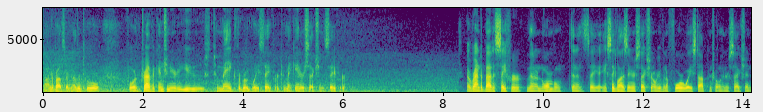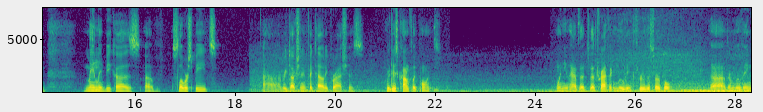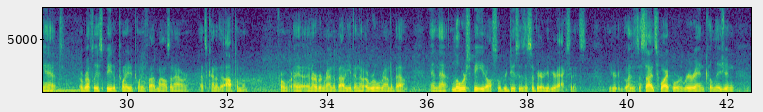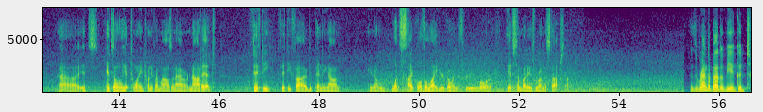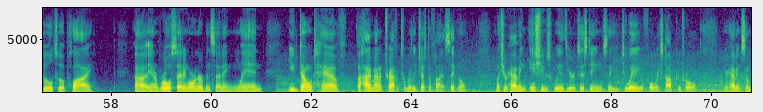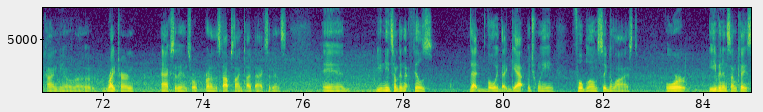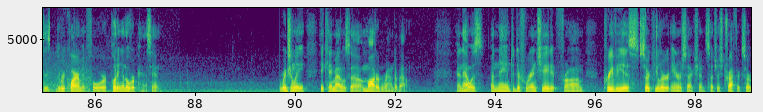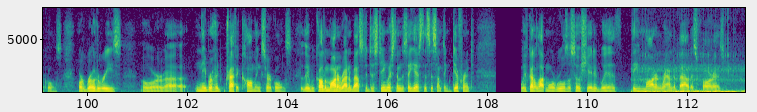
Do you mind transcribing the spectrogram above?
Roundabouts are another tool for the traffic engineer to use to make the roadway safer, to make intersections safer. A roundabout is safer than a normal, than say a signalized intersection or even a four-way stop control intersection, mainly because of slower speeds, uh, reduction in fatality crashes, reduced conflict points. When you have the, the traffic moving through the circle, uh, they're moving at a roughly a speed of 20 to 25 miles an hour. That's kind of the optimum for a, an urban roundabout, even a, a, rural roundabout. And that lower speed also reduces the severity of your accidents. Your, whether it's a side swipe or a rear end collision, uh, it's, it's only at 20, 25 miles an hour, not at 50, 55, depending on you know, what cycle of the light you're going through or if somebody has run a stop sign. The roundabout would be a good tool to apply uh, in a rural setting or an urban setting when you don't have the high amount of traffic to really justify a signal, but you're having issues with your existing, say, two-way or four-way stop control. You're having some kind, you know, uh, right turn accidents or running the stop sign type accidents, and you need something that fills that void, that gap between full-blown signalized or even in some cases the requirement for putting an overpass in. Originally it came out as a modern roundabout and that was a name to differentiate it from previous circular intersections such as traffic circles or rotaries or uh, neighborhood traffic calming circles. They would call them modern roundabouts to distinguish them to say yes this is something different We've got a lot more rules associated with the modern roundabout as far as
